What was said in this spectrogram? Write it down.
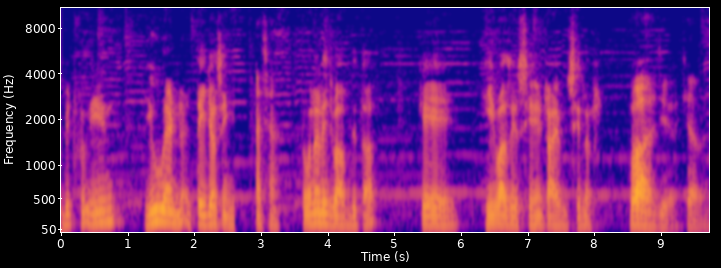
between you and Teja Singh? ਅੱਛਾ। ਤਾਂ ਉਹਨਾਂ ਨੇ ਜਵਾਬ ਦਿੱਤਾ ਕਿ ਹੀ ਵਾਸ ਏ ਸੇਂਟ ਆਈ ਐਮ ਸਿਨਰ ਵਾਹ ਜੀ ਕੀ ਬਾਤ।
